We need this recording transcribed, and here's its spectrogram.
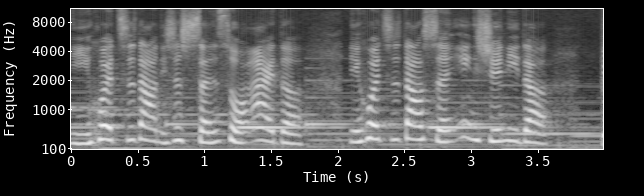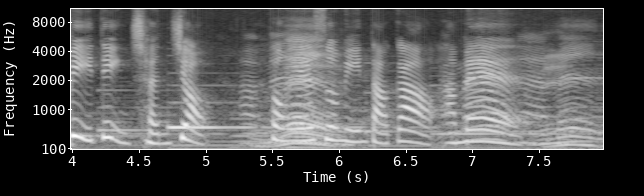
你会知道你是神所爱的，你会知道神应许你的必定成就。奉耶稣名祷告，阿门。阿门。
